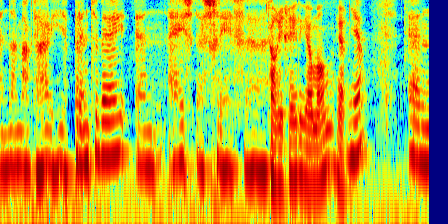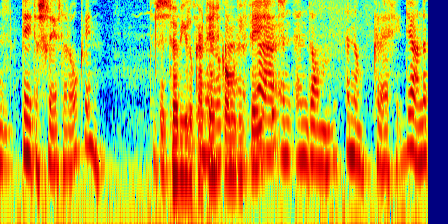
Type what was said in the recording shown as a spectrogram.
En daar maakte Harry prenten bij. En hij schreef... Harry Gele, jouw man? Ja. ja. En Peter schreef daar ook in. Dus en toen hebben jullie elkaar tegengekomen op die feestjes? Ja, en, en, dan, en dan krijg je... Ja, en, dan,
